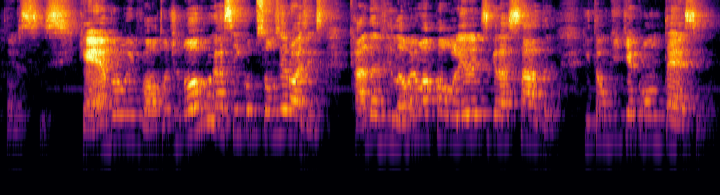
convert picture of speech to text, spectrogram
Então eles se quebram e voltam de novo, assim como são os heróis. Eles, cada vilão é uma pauleira desgraçada. Então o que, que acontece?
